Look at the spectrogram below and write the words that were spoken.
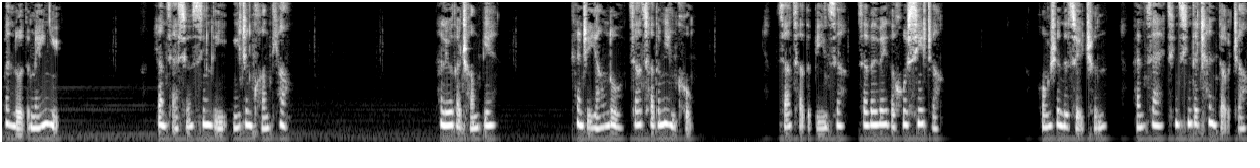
半裸的美女，让贾雄心里一阵狂跳。他溜到床边，看着杨露娇俏的面孔，小巧的鼻子。在微微的呼吸着，红润的嘴唇还在轻轻的颤抖着，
